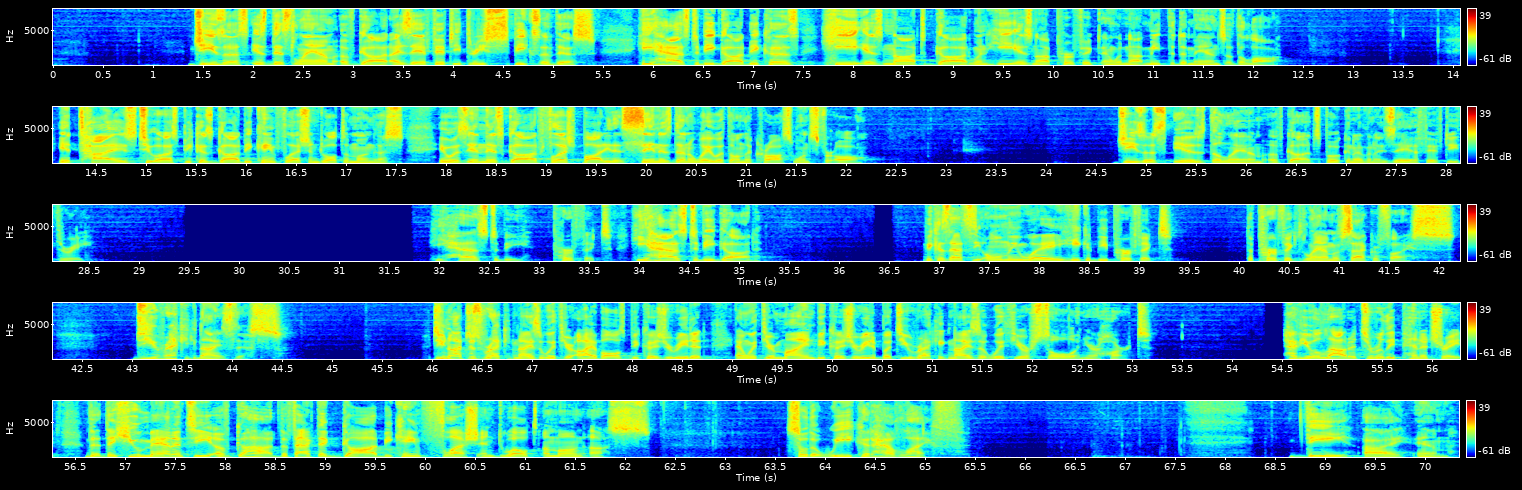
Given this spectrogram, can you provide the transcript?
Jesus is this Lamb of God. Isaiah 53 speaks of this. He has to be God because he is not God when he is not perfect and would not meet the demands of the law. It ties to us because God became flesh and dwelt among us. It was in this God flesh body that sin is done away with on the cross once for all. Jesus is the Lamb of God, spoken of in Isaiah 53. He has to be perfect, He has to be God. Because that's the only way He could be perfect, the perfect Lamb of sacrifice. Do you recognize this? Do you not just recognize it with your eyeballs because you read it and with your mind because you read it, but do you recognize it with your soul and your heart? Have you allowed it to really penetrate the, the humanity of God, the fact that God became flesh and dwelt among us so that we could have life? The I am.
